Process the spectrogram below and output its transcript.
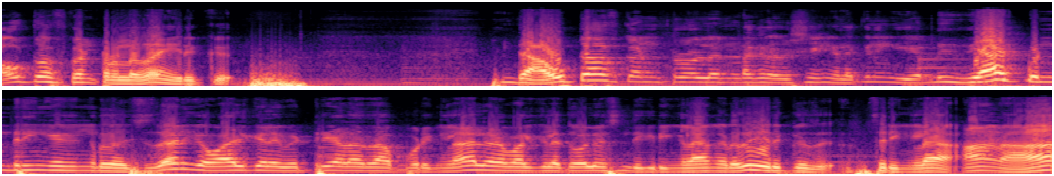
அவுட் ஆஃப் கண்ட்ரோலில் தான் இருக்குது இந்த அவுட் ஆஃப் கண்ட்ரோலில் நடக்கிற விஷயங்களுக்கு நீங்கள் எப்படி ரியாக்ட் பண்ணுறீங்கிறத வச்சு தான் நீங்கள் வாழ்க்கையில் வெற்றியாளராக போகிறீங்களா இல்லை வாழ்க்கையில் தோல்வி சந்திக்கிறீங்களாங்கிறது இருக்குது. சரிங்களா? ஆனால்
